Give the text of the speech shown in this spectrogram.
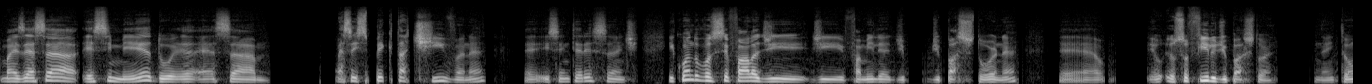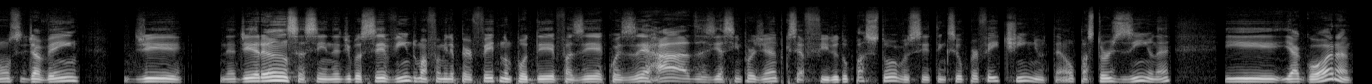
Mas essa, esse medo, essa essa expectativa, né? É, isso é interessante. E quando você fala de, de família de, de pastor, né? É, eu, eu sou filho de pastor, né? Então já vem de, né, de herança, assim, né? De você vir de uma família perfeita, não poder fazer coisas erradas e assim por diante, porque você é filho do pastor, você tem que ser o perfeitinho, tá? o pastorzinho, né? E, e agora,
